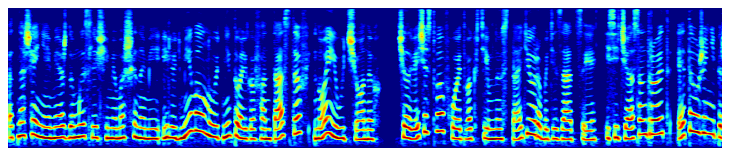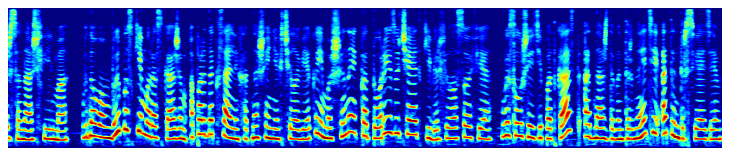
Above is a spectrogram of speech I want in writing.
Отношения между мыслящими машинами и людьми волнуют не только фантастов, но и ученых. Человечество входит в активную стадию роботизации, и сейчас андроид — это уже не персонаж фильма. В новом выпуске мы расскажем о парадоксальных отношениях человека и машины, которые изучает киберфилософия. Вы слушаете подкаст «Однажды в интернете» от Интерсвязи.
